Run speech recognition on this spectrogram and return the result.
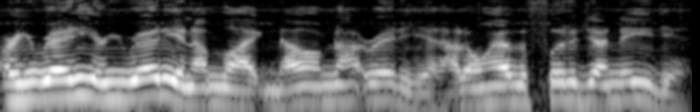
Are you ready? Are you ready? And I'm like, No, I'm not ready yet. I don't have the footage I need yet.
